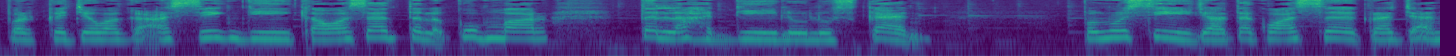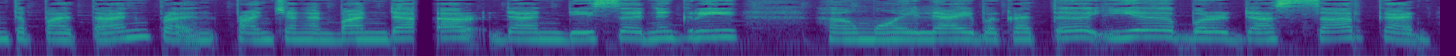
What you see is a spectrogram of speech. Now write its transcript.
pekerja warga asing di kawasan Teluk Kumbar telah diluluskan. Pengurusi Jawatankuasa Kerajaan Tempatan Perancangan Bandar dan Desa Negeri Heng Moilai berkata ia berdasarkan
